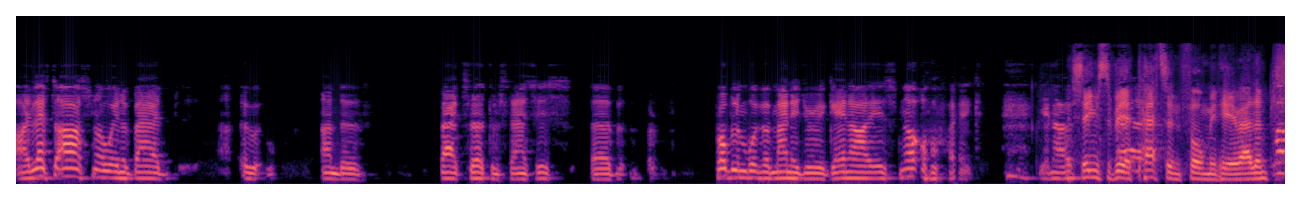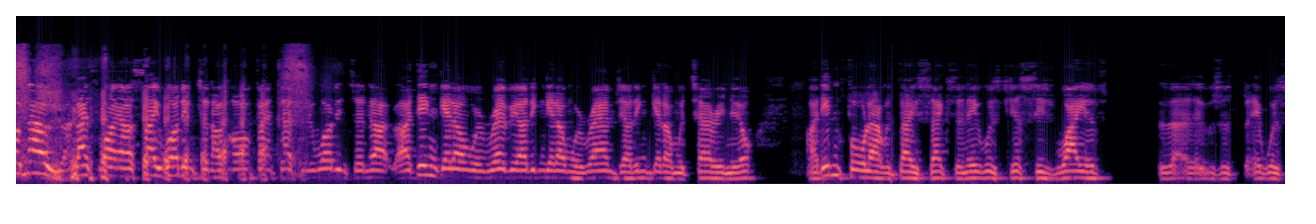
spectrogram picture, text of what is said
I left Arsenal in a bad, uh, under bad circumstances. Uh, problem with a manager again. I, it's not always, you know. There seems to be a uh, pattern forming here, Alan. Well, no, that's why I say Waddington. I got fantastic with Waddington. I, I, didn't get on with Revie. I didn't get on with Ramsey. I didn't get on with Terry Neill. I didn't fall out with Dave Sexton. It was just his way of. It was a, it was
